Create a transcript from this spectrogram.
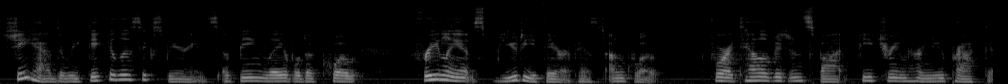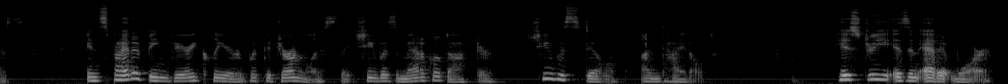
She had the ridiculous experience of being labeled a quote, freelance beauty therapist, unquote, for a television spot featuring her new practice. In spite of being very clear with the journalists that she was a medical doctor, she was still untitled. History is an edit war.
